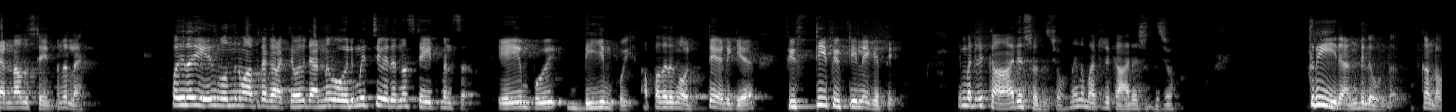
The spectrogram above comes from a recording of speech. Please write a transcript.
രണ്ടാമത്തെ സ്റ്റേറ്റ്മെന്റ് അല്ലേ? അപ്പൊ ഇതിൽ ഏത് ഒന്നിന് മാത്രമേ കറക്റ്റ് ആവും? രണ്ടും ഒരുമിച്ച് വരുന്ന സ്റ്റേറ്റ്മെന്റ്സ് എയും പോയി ഡിയും പോയി. അപ്പൊ അതിൽ നിന്ന് ഒറ്റയടിക്ക് ഫിഫ്റ്റി ഫിഫ്റ്റിയിലേക്ക് എത്തി. ഇനി മറ്റൊരു കാര്യം ശ്രദ്ധിച്ചോ? നിങ്ങൾ മറ്റൊരു കാര്യം ശ്രദ്ധിച്ചോ? ത്രീ രണ്ടിലും ഉണ്ട് കണ്ടോ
